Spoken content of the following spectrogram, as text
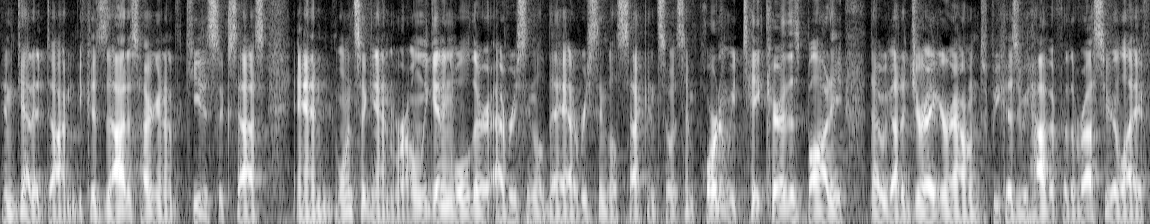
and get it done because that is how you're going to have the key to success. And once again, we're only getting older every single day, every single second. So it's important we take care of this body that we got to drag around because we have it for the rest of your life.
